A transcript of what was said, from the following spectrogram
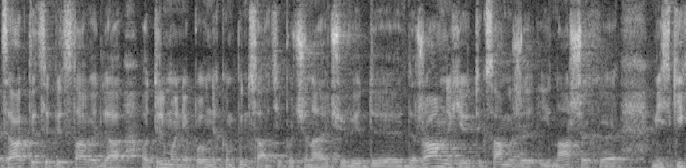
це акти, це підстави для отримання певних компенсацій, починаючи від е, державних і так само і наших е, міських.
